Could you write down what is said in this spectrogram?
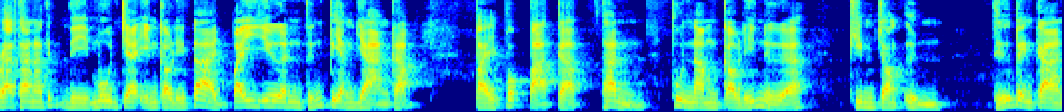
ประธานาธิบดีมูนแจอินเกาหลีใต้ไปเยือนถึงเปียงยางครับ ไปพบปากกับท่านผู้นำเกาหลีเหนือ คิมจองอึนถือเป็นการ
